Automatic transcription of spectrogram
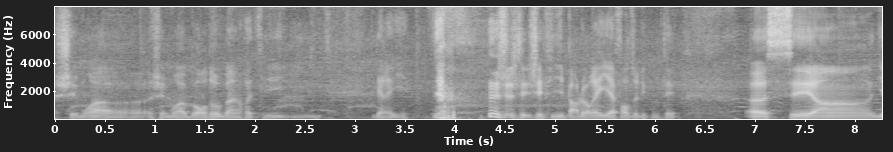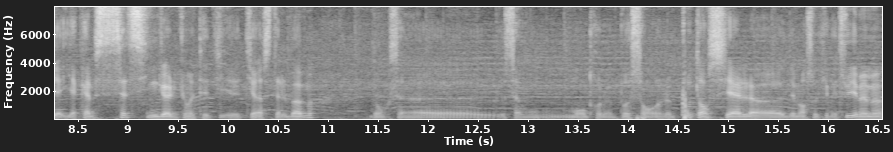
chez moi, chez moi à Bordeaux, ben en fait il, est rayé. j'ai fini par le rayer à force de l'écouter. c'est un, il y, a quand même 7 singles qui ont été tirés de cet album. Donc ça, vous montre le, potentiel des morceaux qui y avait dessus. Il y a même,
